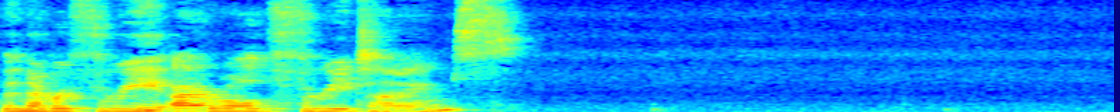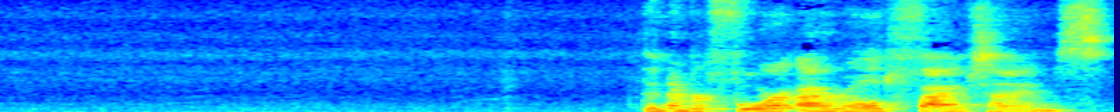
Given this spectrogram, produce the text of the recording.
The number three, I rolled three times. The number four, I rolled five times.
